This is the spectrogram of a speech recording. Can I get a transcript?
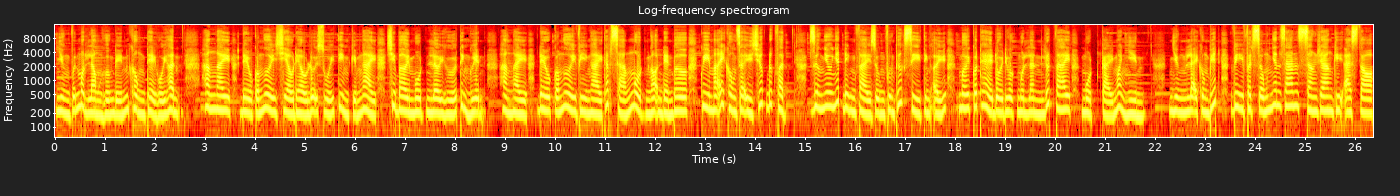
nhưng vẫn một lòng hướng đến không thể hối hận. Hàng ngày đều có người trèo đèo lội suối tìm kiếm Ngài chỉ bởi một lời hứa tình nguyện. Hàng ngày đều có người vì Ngài thắp sáng một ngọn đèn bơ, quỳ mãi không dậy trước Đức Phật. Dường như nhất định phải dùng phương thức xin gì tình ấy mới có thể đổi được một lần lướt vai, một cái ngoảnh nhìn nhưng lại không biết vị Phật sống nhân gian Sangrang Astor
